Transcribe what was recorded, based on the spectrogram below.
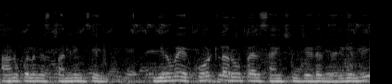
సానుకూలంగా స్పందించి ఇరవై కోట్ల రూపాయలు శాంక్షన్ చేయడం జరిగింది.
